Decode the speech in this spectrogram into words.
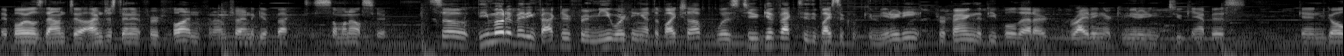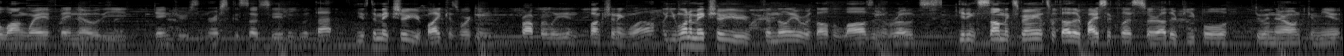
it boils down to I'm just in it for fun and I'm trying to give back to someone else here. So the motivating factor for me working at the bike shop was to give back to the bicycle community. Preparing the people that are riding or commuting to campus can go a long way if they know the dangers and risks associated with that. You have to make sure your bike is working properly and functioning well. You want to make sure you're familiar with all the laws and the roads. Getting some experience with other bicyclists or other people doing their own commute,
